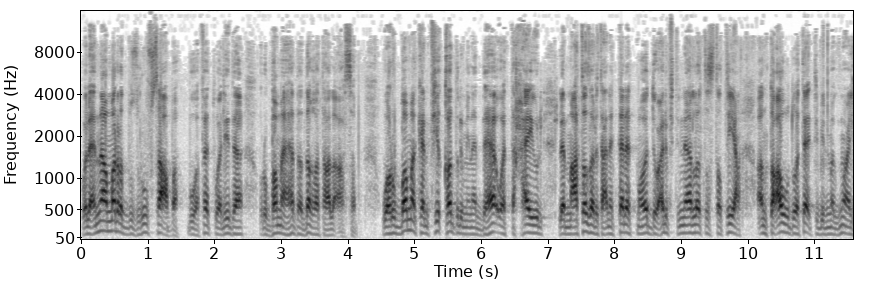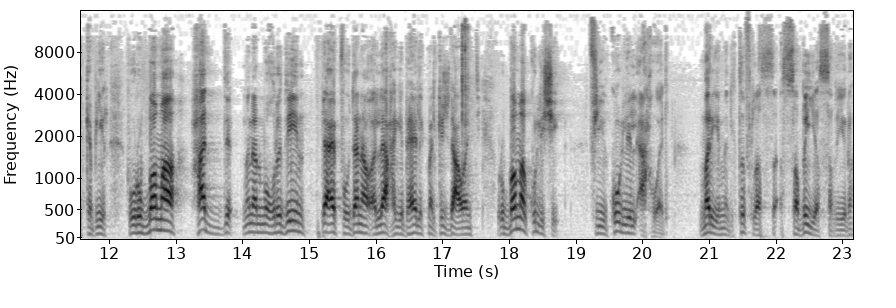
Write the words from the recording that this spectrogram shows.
ولأنها مرت بظروف صعبة بوفاة والدها ربما هذا ضغط على أعصابها. وربما كان في قدر من الدهاء والتحايل لما اعتذرت عن الثلاث مواد وعرفت إنها لا تستطيع أن تعوض وتأتي بالمجموع الكبير. وربما حد من المغرضين لعب في ودانها وقال لها هجيبها لك مالكيش دعوة انت ربما كل شيء في كل الأحوال. مريم الطفلة الص- الصبية الصغيرة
